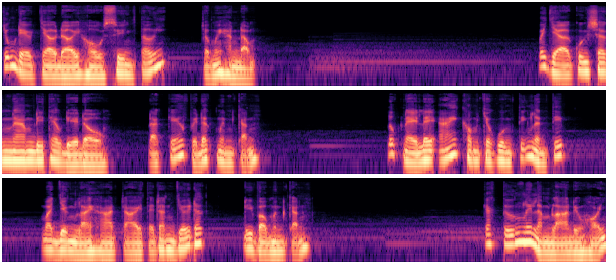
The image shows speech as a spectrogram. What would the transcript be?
Chúng đều chờ đợi Hồ Xuyên tới Rồi mới hành động. Bây giờ quân Sơn Nam đi theo địa đồ Đã kéo về đất Minh Cảnh. Lúc này Lê Ái không cho quân tiến lên tiếp, Mà dừng lại hạ trại tại ranh giới đất, Đi vào Minh Cảnh. Các tướng lấy làm lạ đều hỏi,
